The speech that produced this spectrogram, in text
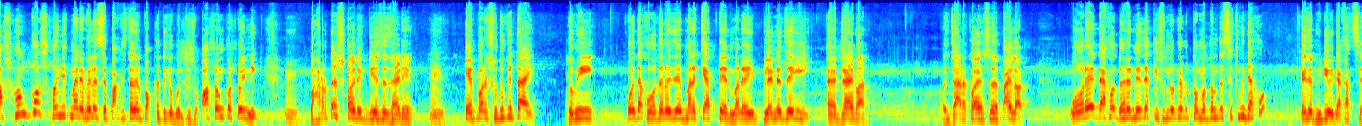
অসংখ্য সৈনিক মেরে ফেলেছে পাকিস্তানের পক্ষ থেকে বলতেছে অসংখ্য সৈনিক। ভারতের সৈনিক দিয়েছে হুম। এরপরে শুধু কি তাই? তুমি ওই দেখো ওদের ওই যে মানে ক্যাপ্টেন মানে ওই প্লেনের যেই ড্রাইভার ওই যারা কয় হচ্ছে পাইলট ওরে দেখো ধরে নিয়ে যা কি সুন্দর করে উত্তম মধ্যম দিচ্ছে। তুমি দেখো এই যে ভিডিও দেখাচ্ছে।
